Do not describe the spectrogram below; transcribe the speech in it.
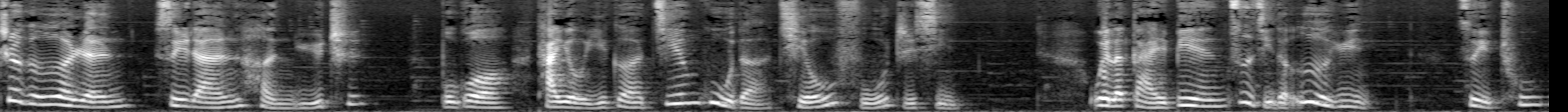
这个恶人虽然很愚痴，不过他有一个坚固的求福之心。为了改变自己的厄运，最初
